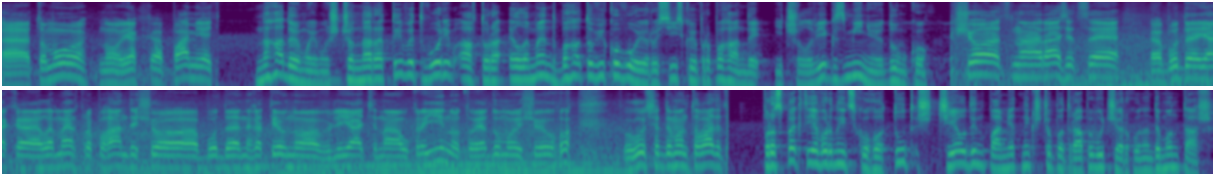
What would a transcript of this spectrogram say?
Е, Тому, ну, як пам'ять, Нагадуємо йому, що наративи творів автора елемент багатовікової російської пропаганди, і чоловік змінює думку. якщо наразі це е, буде як елемент пропаганди, що буде негативно впливати на Україну, то я думаю, що його краще демонтувати. Проспект Яворницького тут ще один пам'ятник, що потрапив у чергу на демонтаж.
